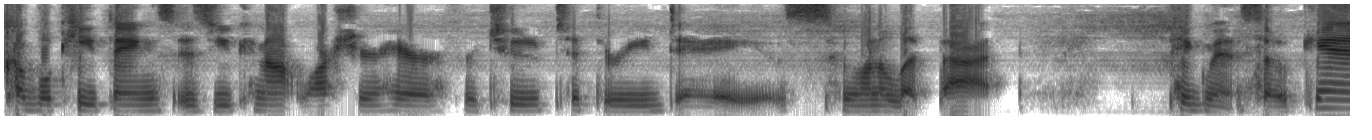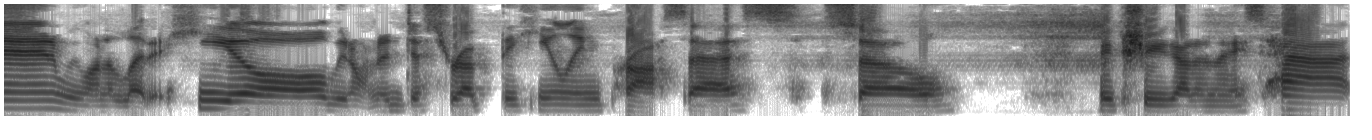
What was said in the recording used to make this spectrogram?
couple key things is you cannot wash your hair for two to three days. We want to let that pigment soak in. We want to let it heal. We don't want to disrupt the healing process. So Make sure you got a nice hat,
